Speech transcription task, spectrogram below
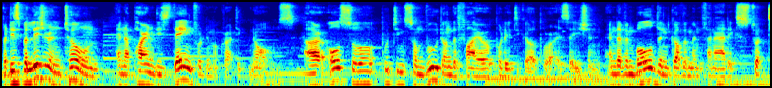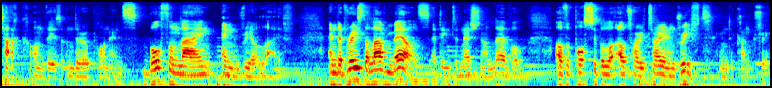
But this belligerent tone and apparent disdain for democratic norms are also putting some wood on the fire of political polarization and have emboldened government fanatics to attack on, this, on their opponents, both online and real life and have raised alarm bells at the international level of a possible authoritarian drift in the country.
